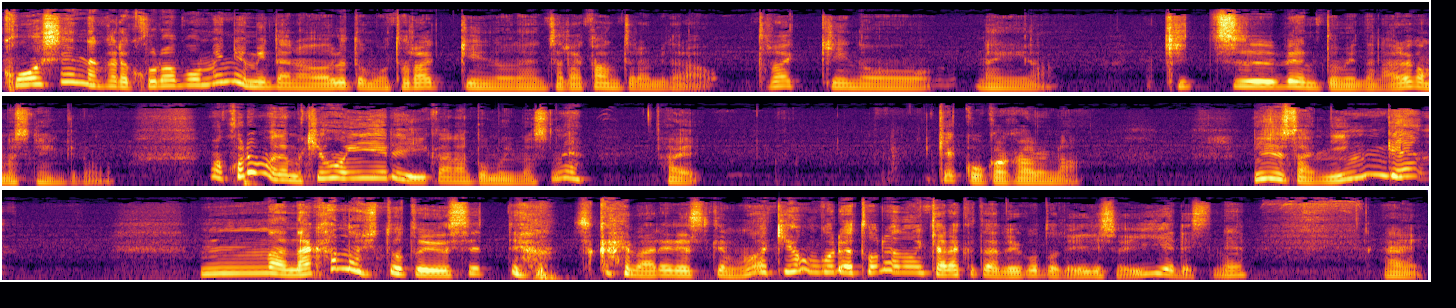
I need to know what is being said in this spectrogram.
甲子園の中でコラボメニューみたいなのあると思う。トラッキーのなんちゃらかんちゃらみたいな。トラッキーのなんや。キッズ弁当みたいなのあるかもしれんけども、まあ、これもでも基本家でいいかなと思いますね。はい。結構かかるな。23人間。うんまあ中の人という設定を使えばあれですけどまあ基本これは虎のキャラクターということでいいでしょう。いい絵ですね。はい。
